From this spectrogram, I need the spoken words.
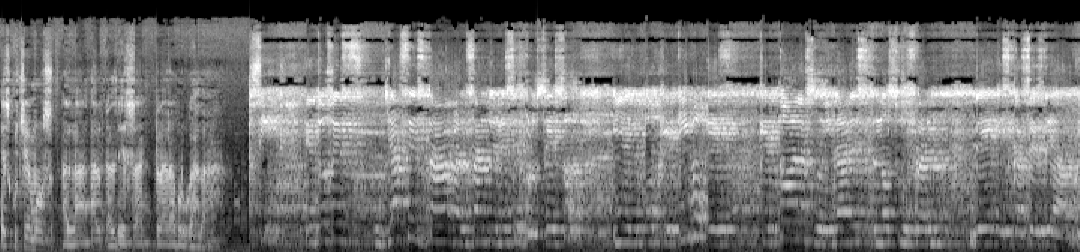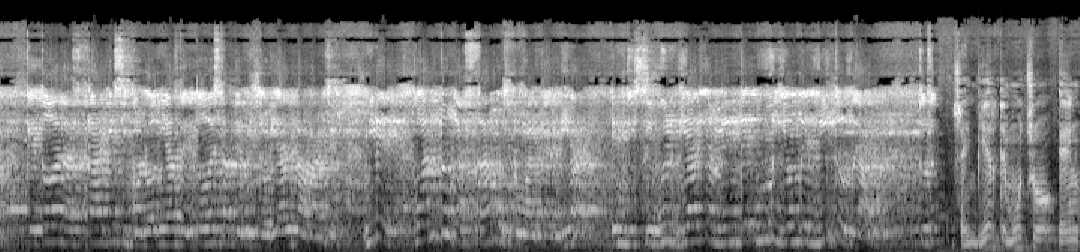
Escuchemos a la alcaldesa Clara Brugada. Sí, entonces ya se está avanzando en ese proceso y el objetivo es que todas las unidades no sufran de escasez de agua, que todas las calles y colonias de toda esta territorial avancen. Miren, ¿cuánto gastamos como alcaldía en distribuir diariamente un millón de litros de agua? se invierte mucho en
